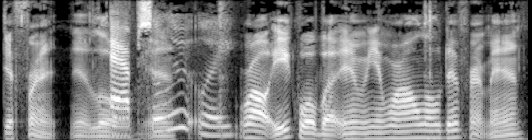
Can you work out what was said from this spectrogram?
different. A little, yeah. Absolutely. We're all equal, but I mean, we're all a little different, man.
